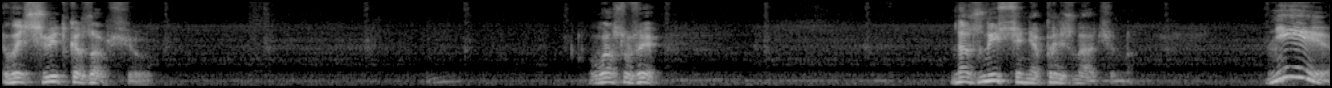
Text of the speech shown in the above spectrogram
весь світ казав, що вас уже на знищення призначено. Ні.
